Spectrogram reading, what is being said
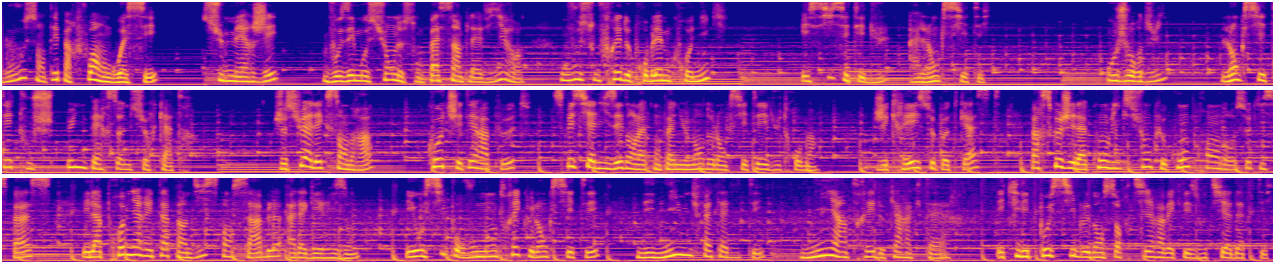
Vous vous sentez parfois angoissé, submergé, vos émotions ne sont pas simples à vivre, ou vous souffrez de problèmes chroniques Et si c'était dû à l'anxiété? Aujourd'hui, l'anxiété touche une personne sur quatre. Je suis Alexandra, coach et thérapeute spécialisée dans l'accompagnement de l'anxiété et du trauma. J'ai créé ce podcast parce que j'ai la conviction que comprendre ce qui se passe est la première étape indispensable à la guérison et aussi pour vous montrer que l'anxiété n'est ni une fatalité, ni un trait de caractère, et qu'il est possible d'en sortir avec les outils adaptés.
